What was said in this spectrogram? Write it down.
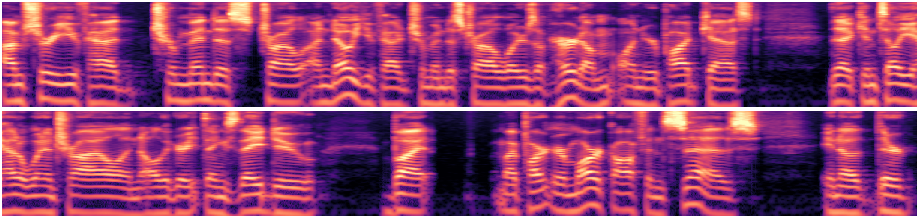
I'm sure you've had tremendous trial I know you've had tremendous trial lawyers I've heard them on your podcast that can tell you how to win a trial and all the great things they do but my partner Marc often says you know there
